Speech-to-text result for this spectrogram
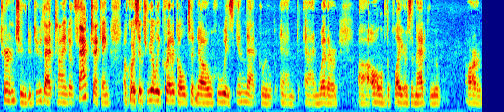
turn to to do that kind of fact checking. Of course, it's really critical to know who is in that group and, and whether uh, all of the players in that group are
